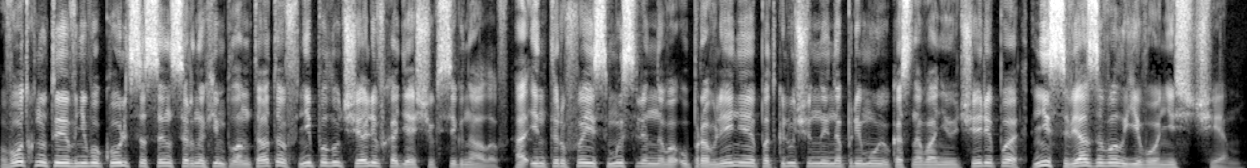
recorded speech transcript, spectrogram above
Воткнутые в него кольца сенсорных имплантатов не получали входящих сигналов, а интерфейс мысленного управления, подключенный напрямую к основанию черепа, не связывал его ни с чем.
